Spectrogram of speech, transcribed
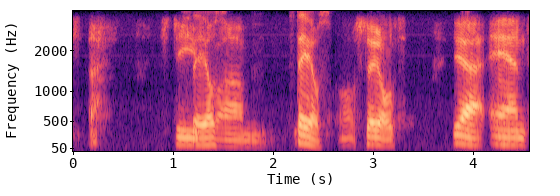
Steve Staios. Um, Staios. Oh, Staios. Yeah, and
